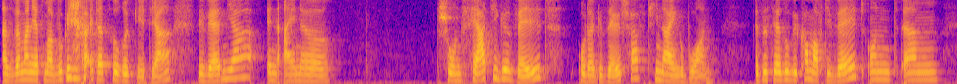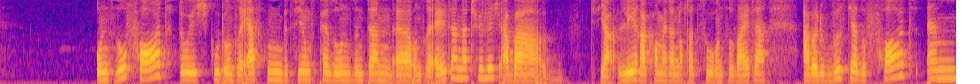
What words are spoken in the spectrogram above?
also wenn man jetzt mal wirklich weiter zurückgeht, ja, wir werden ja in eine schon fertige Welt oder Gesellschaft hineingeboren. Es ist ja so, wir kommen auf die Welt und ähm, und sofort durch, gut, unsere ersten Beziehungspersonen sind dann äh, unsere Eltern natürlich, aber ja, Lehrer kommen ja dann noch dazu und so weiter. Aber du wirst ja sofort, ähm,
